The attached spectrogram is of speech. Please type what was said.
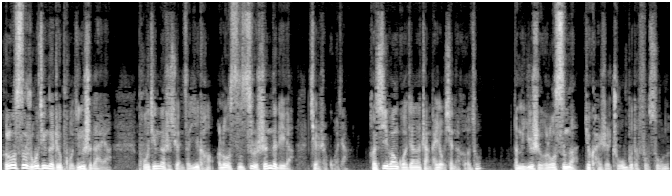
俄罗斯如今的这个普京时代呀，普京呢是选择依靠俄罗斯自身的力量建设国家，和西方国家呢展开有限的合作。那么于是俄罗斯呢就开始逐步的复苏了。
